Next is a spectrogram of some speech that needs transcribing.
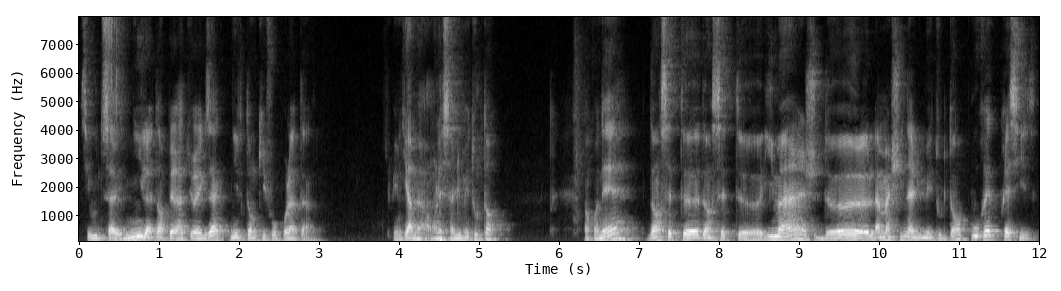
si vous ne savez ni la température exacte, ni le temps qu'il faut pour l'atteindre? Il me dit, ah ben, on laisse allumer tout le temps. Donc on est dans cette, dans cette euh, image de la machine allumée tout le temps pour être précise.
